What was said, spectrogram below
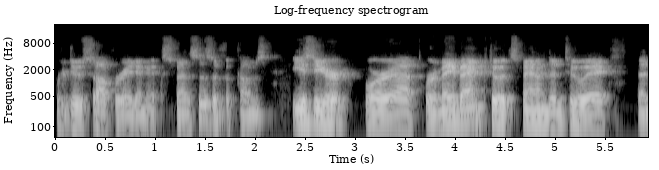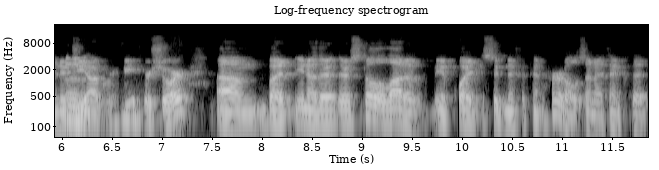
reduce operating expenses, it becomes easier for uh, for a Maybank to expand into a, a new mm. geography for sure. Um, but you know, there, there's still a lot of you know, quite significant hurdles, and I think that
